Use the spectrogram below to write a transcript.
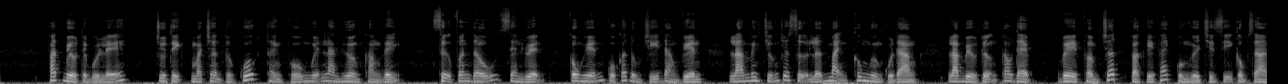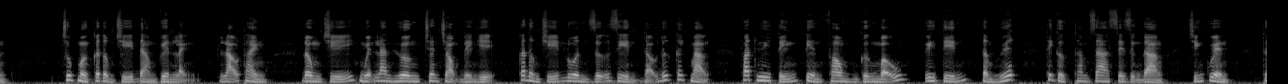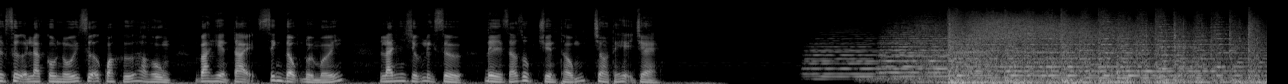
Phát biểu tại buổi lễ, Chủ tịch Mặt trận Tổ quốc thành phố Nguyễn Lan Hương khẳng định sự phấn đấu, rèn luyện, công hiến của các đồng chí đảng viên là minh chứng cho sự lớn mạnh không ngừng của Đảng, là biểu tượng cao đẹp về phẩm chất và khí phách của người chiến sĩ cộng sản. Chúc mừng các đồng chí đảng viên lãnh lão thành, đồng chí Nguyễn Lan Hương trân trọng đề nghị các đồng chí luôn giữ gìn đạo đức cách mạng, phát huy tính tiền phong, gương mẫu, uy tín, tâm huyết, tích cực tham gia xây dựng Đảng, chính quyền, thực sự là cầu nối giữa quá khứ hào hùng và hiện tại sinh động đổi mới, là nhân chứng lịch sử để giáo dục truyền thống cho thế hệ trẻ.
